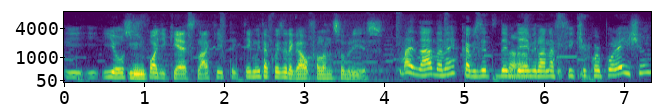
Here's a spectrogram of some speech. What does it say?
e, e ouça os podcasts lá que tem, tem muita coisa legal falando sobre isso. Mais nada, né? Camiseta do MDM lá na Fiction Corporation.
